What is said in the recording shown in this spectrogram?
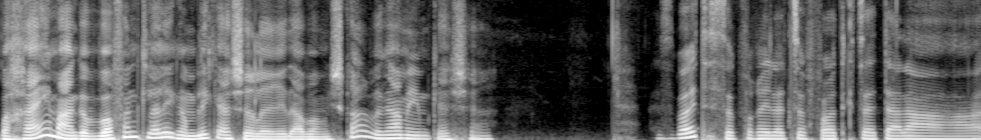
בחיים, אגב, באופן כללי, גם בלי קשר לירידה במשקל וגם עם קשר. אז בואי תספרי לצופות קצת על, ה...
